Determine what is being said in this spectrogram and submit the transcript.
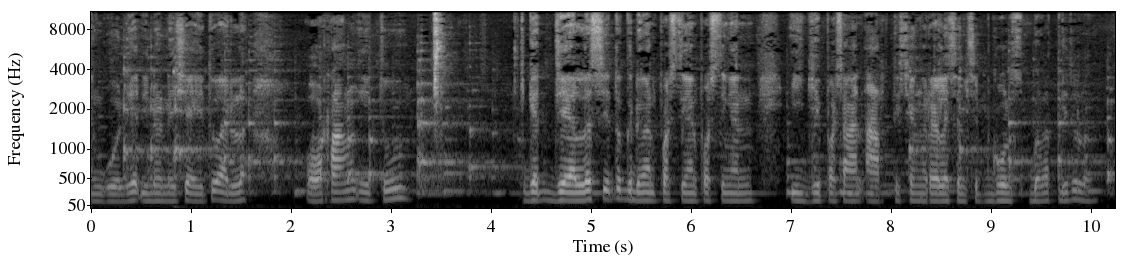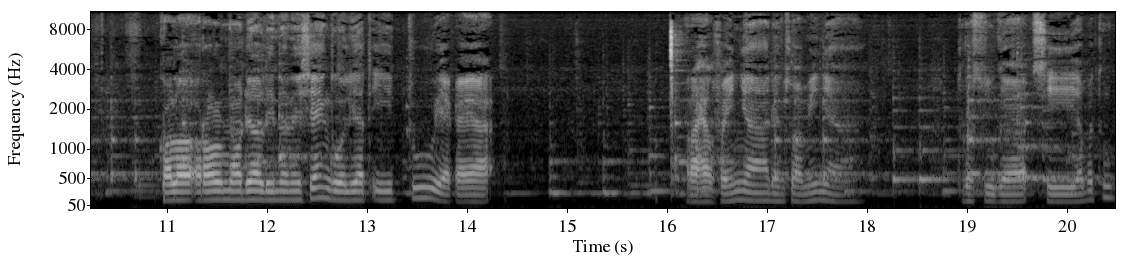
yang gue lihat di Indonesia itu adalah orang itu get jealous itu dengan postingan-postingan IG pasangan artis yang relationship goals banget gitu loh. Kalau role model di Indonesia yang gue lihat itu ya kayak Rahel V-nya dan suaminya. Terus juga si apa tuh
